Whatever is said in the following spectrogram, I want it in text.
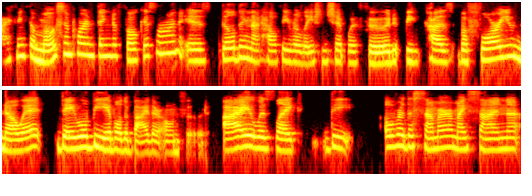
I think the most important thing to focus on is building that healthy relationship with food because before you know it, they will be able to buy their own food. I was like the over the summer, my son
